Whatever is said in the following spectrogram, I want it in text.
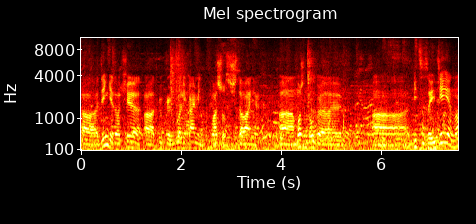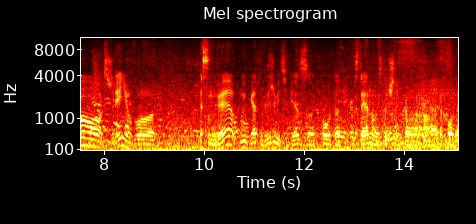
а, деньги это вообще а, такой краеугольный камень вашего существования. А, можно долго а, биться за идеи, но, к сожалению, в СНГ вы вряд ли выживете без какого-то постоянного источника э, дохода.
